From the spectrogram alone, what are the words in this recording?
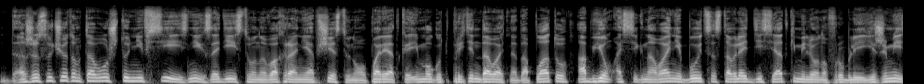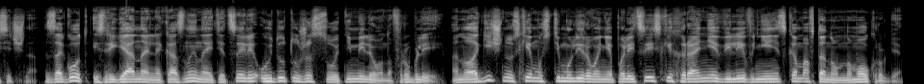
Даже с учетом того, что не все из них задействованы в охране общественного порядка и могут претендовать на доплату, объем ассигнований будет составлять десятки миллионов рублей ежемесячно. За год из региональной казны на эти цели уйдут уже сотни миллионов рублей. Аналогичную схему стимулирования полицейских ранее ввели в Ненецком автономном округе.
